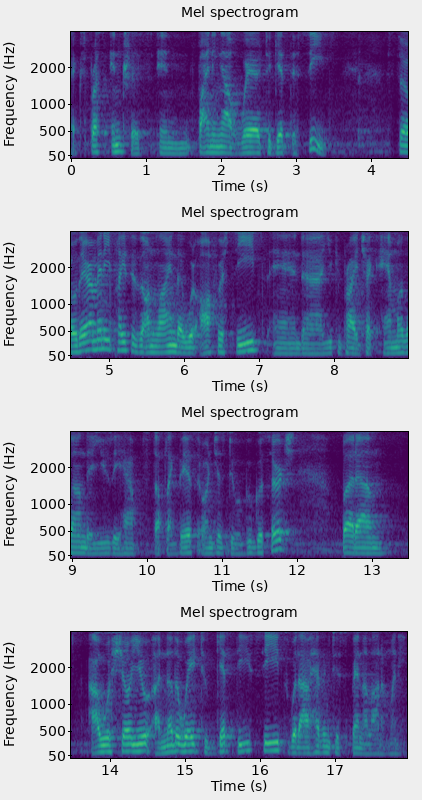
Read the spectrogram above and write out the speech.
expressed interest in finding out where to get the seeds. So there are many places online that would offer seeds and uh, you can probably check Amazon, they usually have stuff like this or just do a Google search. But um, I will show you another way to get these seeds without having to spend a lot of money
